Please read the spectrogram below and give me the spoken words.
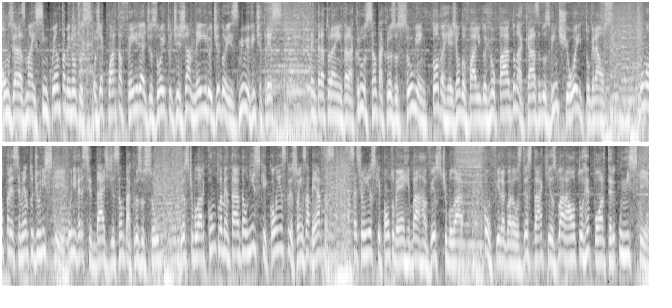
11 horas mais 50 minutos. Hoje é quarta-feira, 18 de janeiro de 2023. Temperatura em Veracruz, Santa Cruz do Sul e em toda a região do Vale do Rio Pardo na casa dos 28 graus. Num oferecimento de Unisque, Universidade de Santa Cruz do Sul, vestibular complementar da Unisque com inscrições abertas. Acesse unisque.br barra vestibular. Confira agora os destaques do Arauto Repórter Unisque.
